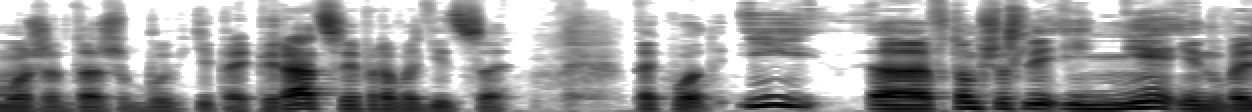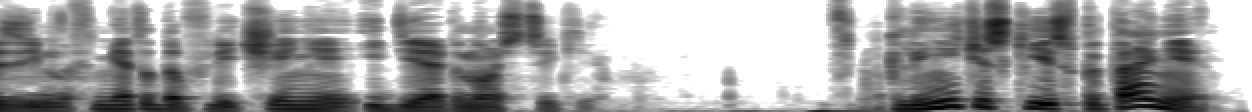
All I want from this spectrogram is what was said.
может даже будут какие-то операции проводиться. Так вот, и э, в том числе и неинвазивных методов лечения и диагностики. Клинические испытания – Э,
